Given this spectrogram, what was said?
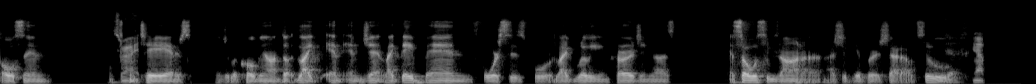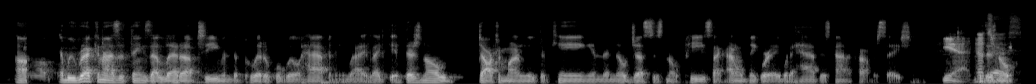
Olson, that's right. Tay Anderson, Angela like and and Jen, like they've been forces for like really encouraging us. And so was Susanna. I should give her a shout out too. Yes. Uh, and we recognize the things that led up to even the political will happening, right? Like if there's no Dr. Martin Luther King and then no justice, no peace, like I don't think we're able to have this kind of conversation. Yeah, that's there's no Yes.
